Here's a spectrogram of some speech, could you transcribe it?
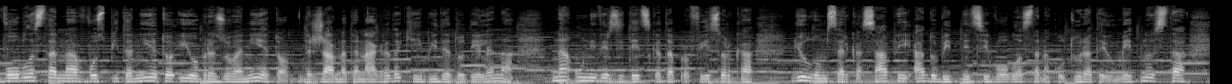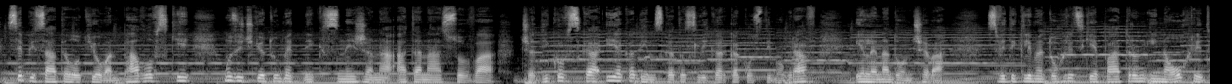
Во областа на воспитанието и образованието, државната награда ќе биде доделена на универзитетската професорка Гюлум Серка Сапи, а добитници во областа на културата и уметноста се писателот Јован Павловски, музичкиот уметник Снежана Атанасова Чадиковска и академската сликарка костимограф Елена Дончева. Свети Климент Охридски е патрон и на Охрид,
